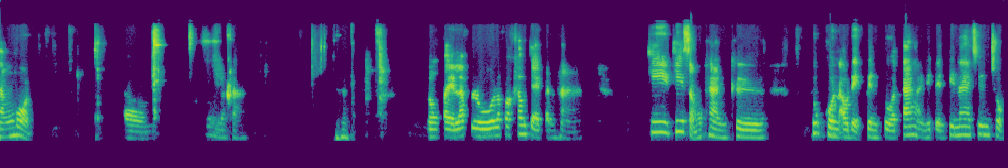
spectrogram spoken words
ทั้งหมดเอ่อนะคะลงไปรับรู้แล้วก็เข้าใจปัญหา ที่ที่สำคัญคือทุกคนเอาเด็กเป็นตัวตั้งอันนี้เป็นที่น่าชื่นชม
